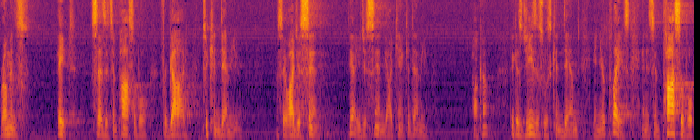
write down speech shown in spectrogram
Romans 8 says it's impossible for God to condemn you. I say, well, I just sinned. Yeah, you just sinned. God can't condemn you. How come? Because Jesus was condemned in your place. And it's impossible.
